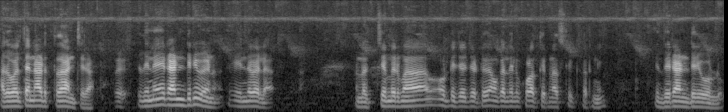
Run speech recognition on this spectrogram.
അതുപോലെ തന്നെ അടുത്തത് കാണിച്ചു തരാം ഇതിന് രണ്ട് രൂപയാണ് ഇതിന്റെ വില. ചെമ്പരുമ ഒട്ടിച്ച് വെച്ചിട്ട് നമുക്ക് എന്തെങ്കിലും കുളത്തിരുന്ന സ്റ്റിക്കറിന് ഇത് രണ്ട് രൂപ ഉള്ളൂ.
